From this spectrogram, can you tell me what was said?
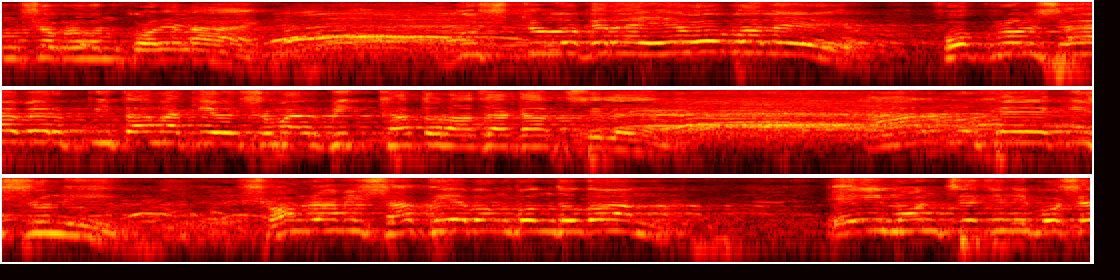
অংশগ্রহণ করে নাই। দুষ্টু লোকেরা এও বলে, ফখরুল সাহেবের পিতা নাকি ওই সময়ের বিখ্যাত রাজাকার ছিলেন। কার মুখে কি শুনি? সংগ্রামী সাথী এবং বন্ধুগণ, এই মঞ্চে যিনি বসে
